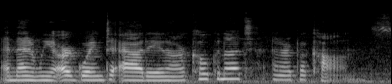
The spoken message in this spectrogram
And then we are going to add in our coconut and our pecans.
